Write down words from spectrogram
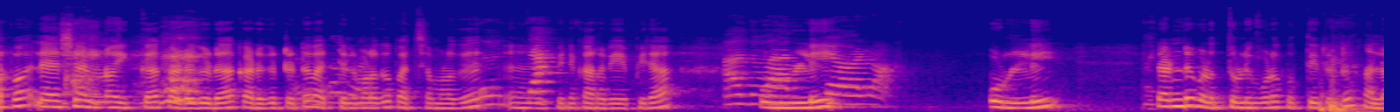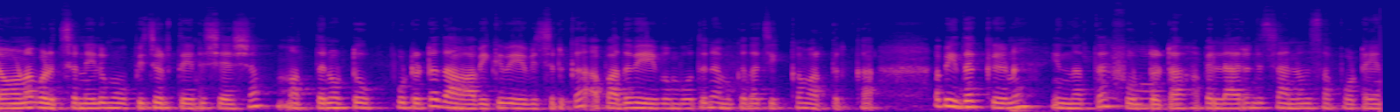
അപ്പോൾ ലേശം എണ്ണ ഒഴിക്കുക കടുകിടുക കടുകിട്ടിട്ട് വറ്റൽമുളക് പച്ചമുളക് പിന്നെ കറിവേപ്പില ഉള്ളി ഉള്ളി രണ്ട് വെളുത്തുള്ളിയും കൂടെ കുത്തിയിട്ടിട്ട് നല്ലോണം വെളിച്ചെണ്ണയിൽ മൂപ്പിച്ചെടുത്തതിന് ശേഷം മത്തനിട്ട് ഉപ്പിട്ടിട്ട് ദാവിക്ക് വേവിച്ചെടുക്കുക. അപ്പോൾ അത് വേവുമ്പോൾ വേവുമ്പോഴത്തേന് നമുക്കിതാ ചിക്കൻ വറുത്തെടുക്കുക. അപ്പോൾ ഇതൊക്കെയാണ് ഇന്നത്തെ ഫുഡ് കേട്ടോ അപ്പോൾ എല്ലാവരും എന്റെ ചാനൽ സപ്പോർട്ട് ചെയ്യണം.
